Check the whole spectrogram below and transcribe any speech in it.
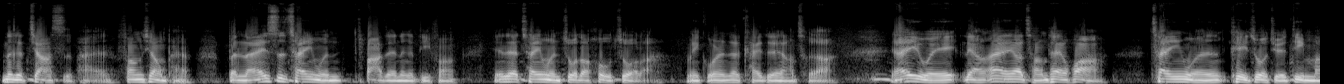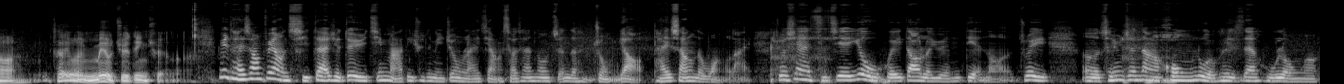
那个驾驶盘、方向盘本来是蔡英文霸在那个地方，现在蔡英文坐到后座了，美国人在开这辆车啊，你还以为两岸要常态化，蔡英文可以做决定吗？蔡英文没有决定权了。因为台商非常期待，而且对于金马地区的民众来讲，小三通真的很重要。台商的往来，就现在直接又回到了原点哦。所以，呃，陈玉珍当然轰陆委会是在糊弄哦。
